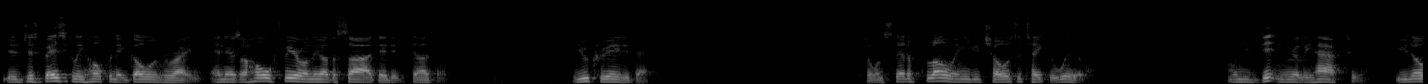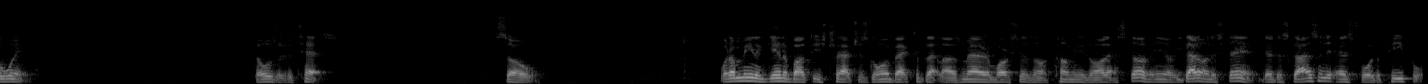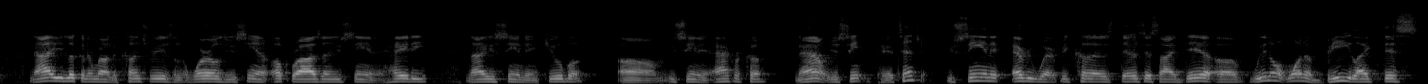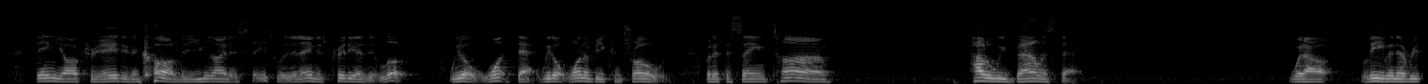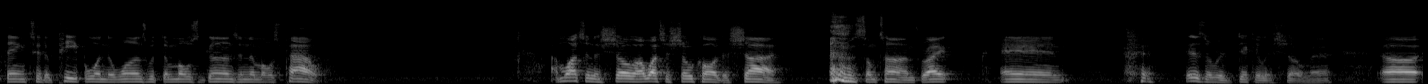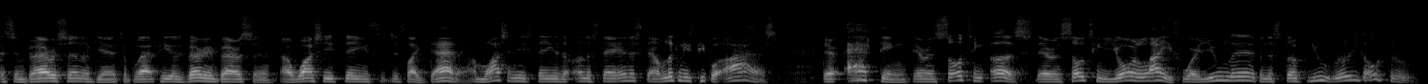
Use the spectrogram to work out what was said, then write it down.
you're just basically hoping it goes right. And there's a whole fear on the other side that it doesn't. You created that. So instead of flowing, you chose to take the wheel when you didn't really have to. You know when. Those are the tests. So what I mean again about these traps is going back to Black Lives Matter, Marxism, communism, all that stuff. You know, you got to understand they're disguising it as for the people. Now you're looking around the countries and the worlds. You're seeing uprising. You're seeing in Haiti. Now you're seeing it in Cuba. Um, you're seeing it in Africa. Now you're seeing. Pay attention. You're seeing it everywhere because there's this idea of we don't want to be like this thing y'all created and called the United States. With it ain't as pretty as it looked. We don't want that. We don't want to be controlled. But at the same time, how do we balance that without leaving everything to the people and the ones with the most guns and the most power? I'm watching a show. I watch a show called The Chi sometimes, right? And it is a ridiculous show, man. Uh, it's embarrassing again to black people. It's very embarrassing. I watch these things just like data. I'm watching these things and understand, understand. I'm looking these people's eyes. They're acting. They're insulting us. They're insulting your life, where you live, and the stuff you really go through.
